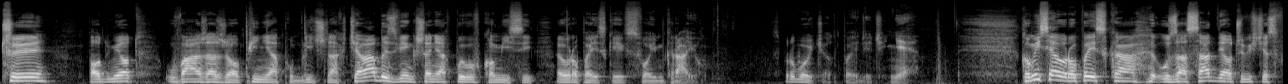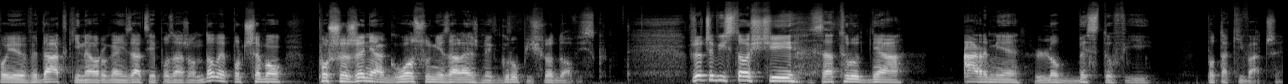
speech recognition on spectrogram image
Czy podmiot uważa, że opinia publiczna chciałaby zwiększenia wpływów Komisji Europejskiej w swoim kraju? Spróbujcie odpowiedzieć nie. Komisja Europejska uzasadnia oczywiście swoje wydatki na organizacje pozarządowe potrzebą poszerzenia głosu niezależnych grup i środowisk. W rzeczywistości zatrudnia armię lobbystów i potakiwaczy.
